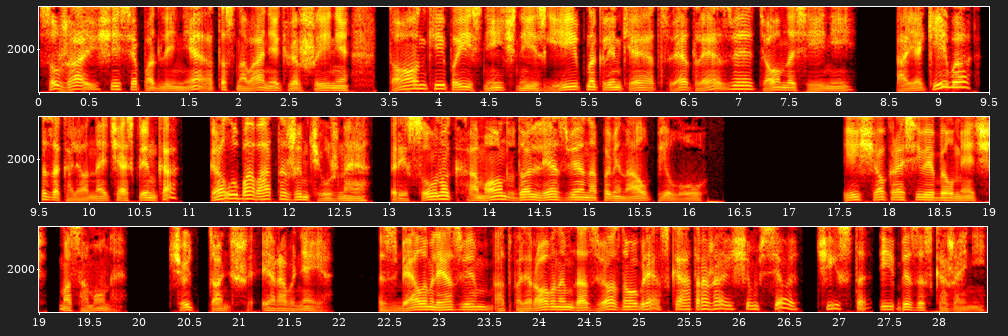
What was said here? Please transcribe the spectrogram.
сужающийся по длине от основания к вершине, тонкий поясничный изгиб на клинке, цвет лезвия темно-синий, а якиба, закаленная часть клинка, голубовато-жемчужная. Рисунок хамон вдоль лезвия напоминал пилу. Еще красивее был меч Масамуны, чуть тоньше и ровнее, с белым лезвием, отполированным до звездного блеска, отражающим все чисто и без искажений.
